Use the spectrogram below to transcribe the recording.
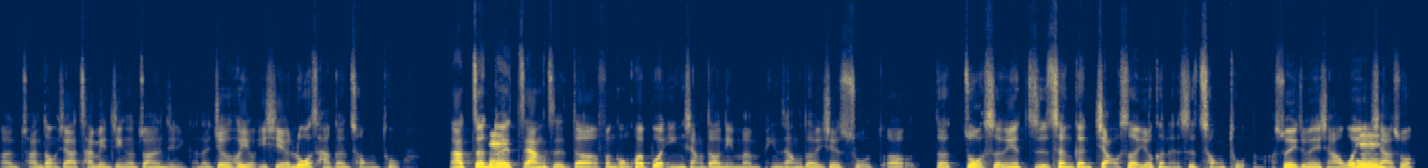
嗯传统下，产品经理跟专案经理可能就会有一些落差跟冲突。那针对这样子的分工，会不会影响到你们平常的一些所呃的做事？因为职称跟角色有可能是冲突的嘛，所以这边想要问一下，说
